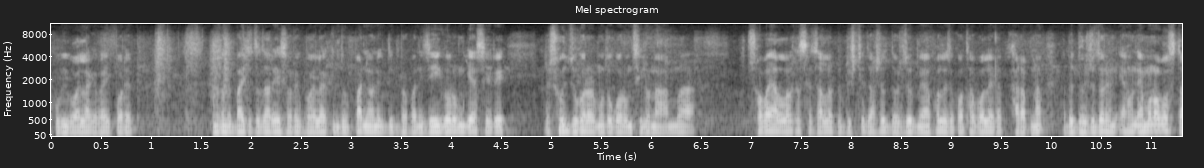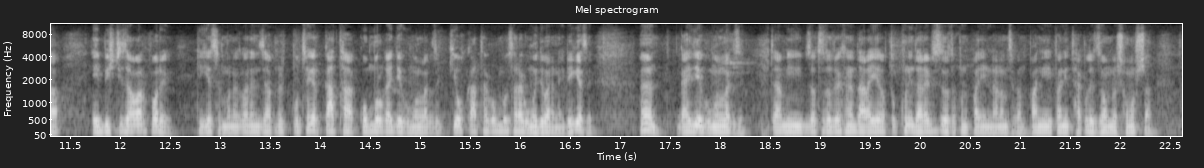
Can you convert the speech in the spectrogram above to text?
খুবই ভয় লাগে ভাই পরে। মনে করেন বাইরে তো দাঁড়িয়েছে অনেক ভয় লাগে, কিন্তু পানি অনেক দিন পর পানি, যেই গরম গেছে রে সহ্য করার মতো গরম ছিল না। আমরা সবাই আল্লাহর কাছে আল্লাহ একটু বৃষ্টি আসলে ধৈর্য নেওয়ার ফলে যে কথা বলে এটা খারাপ না। তবে ধৈর্য ধরেন, এখন এমন অবস্থা, এই বৃষ্টি যাওয়ার পরে, ঠিক আছে, মনে করেন যে আপনার প্রত্যেকের কাঁথা কম্বল গায়ে দিয়ে ঘুমানো লাগছে, কেউ কাঁথা কম্বল ছাড়া ঘুমাইতে পারে না ঠিক আছে? হ্যাঁ গায়ে দিয়ে ঘুমানো লাগছে। তো আমি যতক্ষণ এখানে দাঁড়াই ততক্ষণই দাঁড়াইছি ততক্ষণ পানি নামছে, কারণ পানি পানি থাকলে জমলে সমস্যা। তো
